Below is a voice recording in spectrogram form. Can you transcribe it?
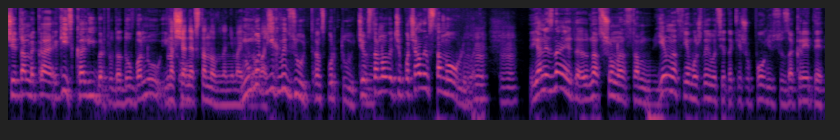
Чи там яка, якийсь калібр туди довбанув і На що? ще не встановлені маєте Ну от увазі. їх везуть, транспортують. Чи Мгм. чи почали встановлювати. Мгм, мгм. Я не знаю, та, у нас що у нас там є. У нас є можливості такі, щоб повністю закрити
